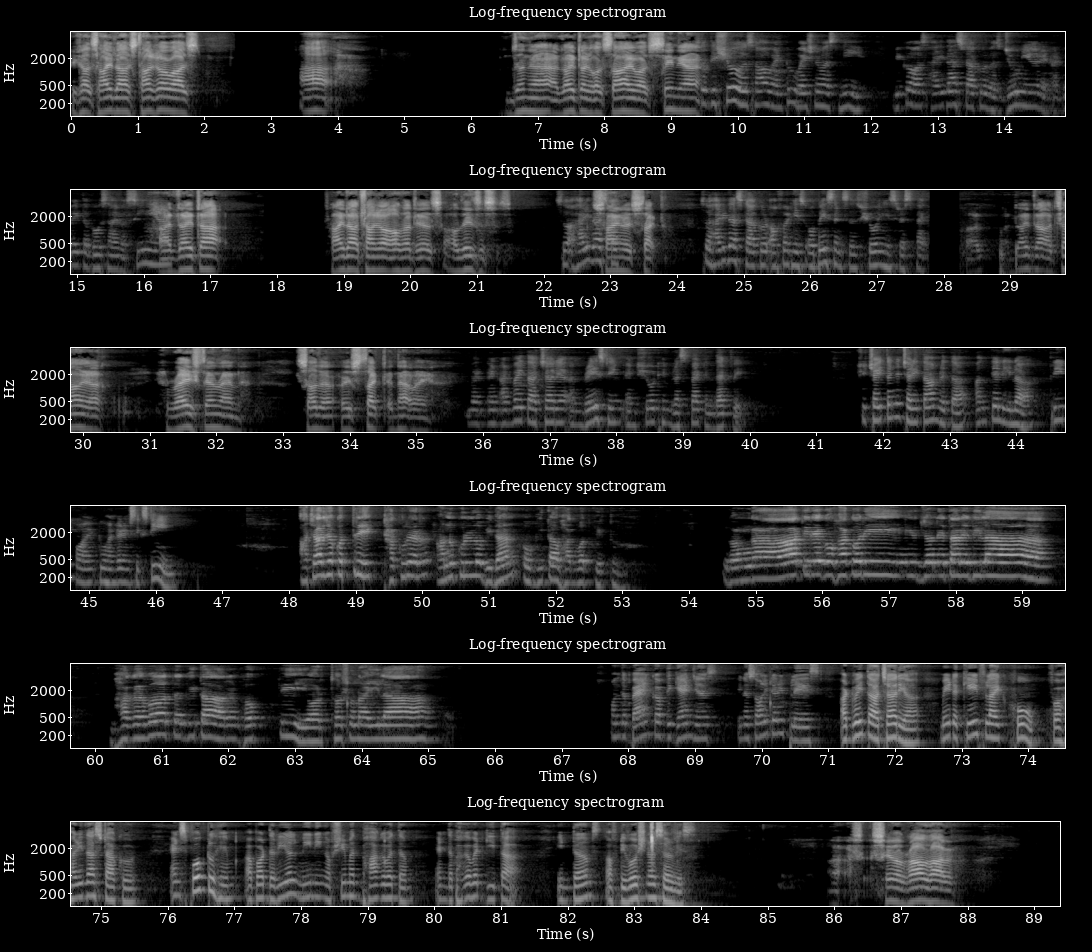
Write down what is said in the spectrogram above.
because Haridas Thakur was uh, junior, Advaita Gosai was senior, So this shows how when two Vaishnavas meet, because Haridas Thakur was junior and Advaita Gosai was senior, Advaita Haridas Thakur offered his obeisances, so Haridas showing Thakur, respect. so Haridas Thakur offered his obeisances, showing his respect. Advaita Acharya embraced him and showed respect in that way. But and Advaita Acharya embraced him and showed him respect in that way. Sri Chaitanya Charitamrita Antya Leela 3.216 আচার্য কর্তৃক ঠাকুরের আনুকূল্য বিধান ও গীতা ভাগবত কীর্তন গঙ্গা তীরে গোফা করি নির্জনে তারে দিলা ভাগবত গীতার ভক্তি অর্থ শুনাইলা On the bank of the Ganges, in a solitary place, Advaita Acharya made a cave like home for Haridas Thakur and spoke to him about the real meaning of Srimad Bhagavatam and the Bhagavad Gita in terms of devotional service. Uh, Srila Prabhupada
